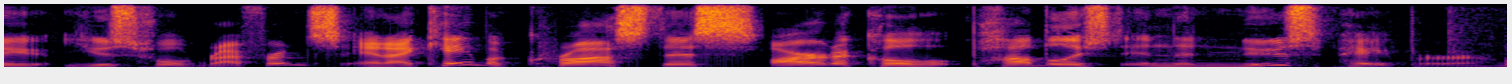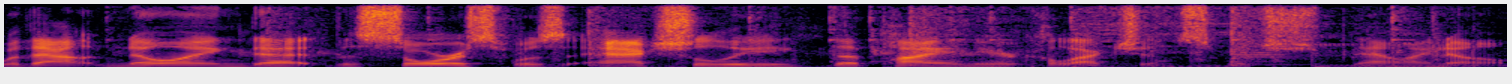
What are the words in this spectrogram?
really useful reference. And I came across this article published in the newspaper without knowing that the source was actually the Pioneer collections, which now I know.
